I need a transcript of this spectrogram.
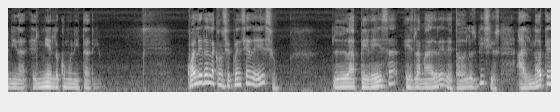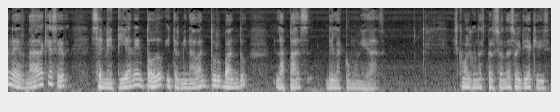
ni en lo comunitario. ¿Cuál era la consecuencia de eso? La pereza es la madre de todos los vicios. Al no tener nada que hacer, se metían en todo y terminaban turbando la paz de la comunidad. Es como algunas personas hoy día que dicen,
